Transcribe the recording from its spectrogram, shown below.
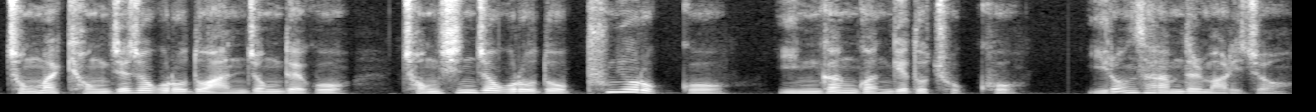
정말 경제적으로도 안정되고 정신적으로도 풍요롭고 인간관계도 좋고 이런 사람들 말이죠.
